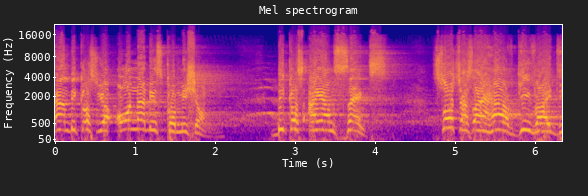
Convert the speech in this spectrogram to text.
And because you are under this commission, because I am sent, such as I have, give ID.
